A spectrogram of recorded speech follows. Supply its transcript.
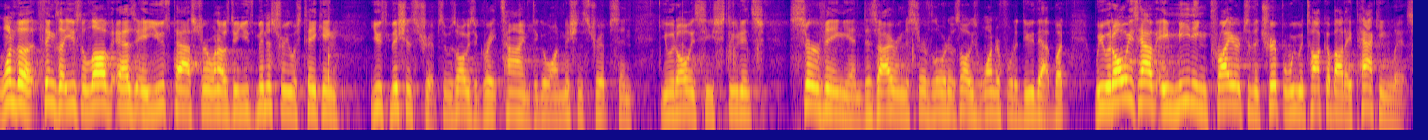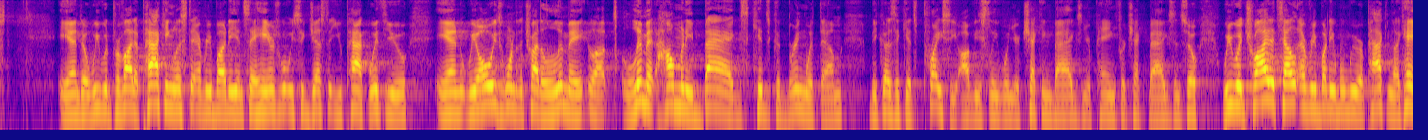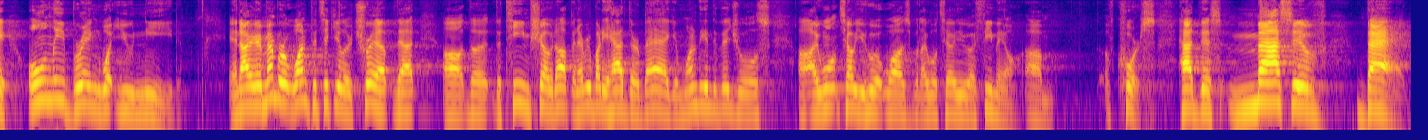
One of the things I used to love as a youth pastor when I was doing youth ministry was taking youth missions trips. It was always a great time to go on missions trips, and you would always see students serving and desiring to serve the Lord. It was always wonderful to do that. But we would always have a meeting prior to the trip where we would talk about a packing list. And uh, we would provide a packing list to everybody and say, hey, here's what we suggest that you pack with you. And we always wanted to try to limit, uh, limit how many bags kids could bring with them because it gets pricey, obviously, when you're checking bags and you're paying for check bags. And so we would try to tell everybody when we were packing, like, hey, only bring what you need. And I remember one particular trip that uh, the, the team showed up and everybody had their bag, and one of the individuals uh, I won't tell you who it was, but I will tell you a female, um, of course, had this massive bag.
